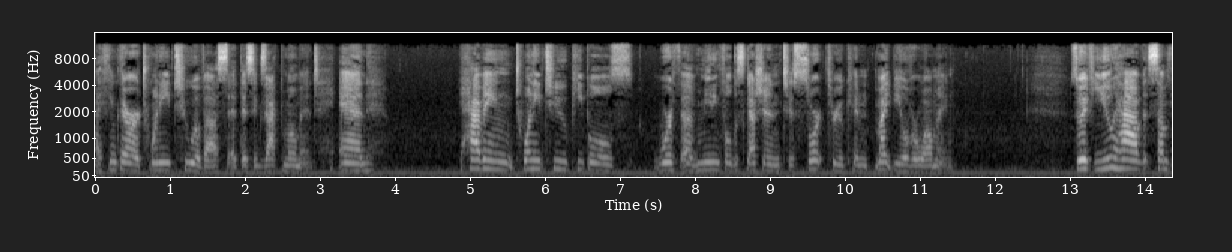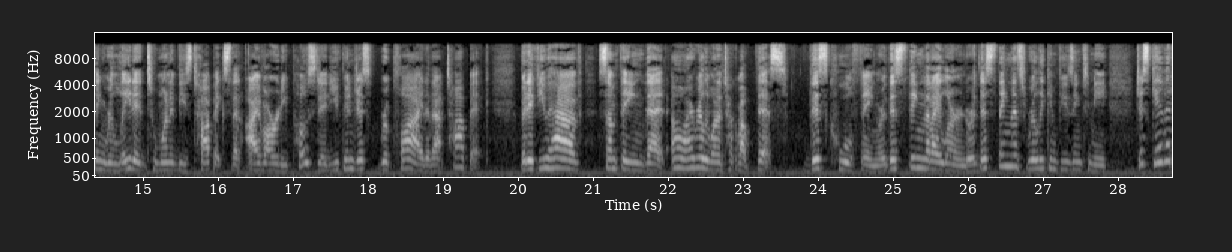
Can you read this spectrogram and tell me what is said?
I think there are 22 of us at this exact moment, and having 22 people's worth of meaningful discussion to sort through can might be overwhelming. So if you have something related to one of these topics that I've already posted, you can just reply to that topic. But if you have something that, oh, I really want to talk about this, this cool thing, or this thing that I learned, or this thing that's really confusing to me, just give it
